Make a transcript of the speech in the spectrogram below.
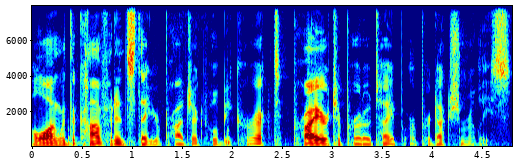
along with the confidence that your project will be correct prior to prototype or production release.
